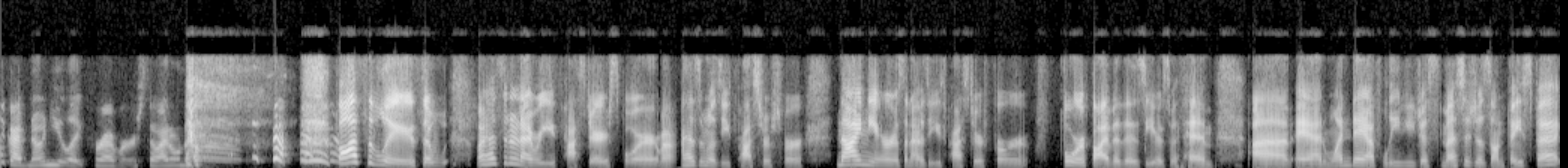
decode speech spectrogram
like I've known you like forever, so I don't know. Possibly. So my husband and I were youth pastors for my husband was youth pastors for nine years, and I was a youth pastor for four or five of those years with him. Um, and one day, I believe you just messaged us on Facebook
